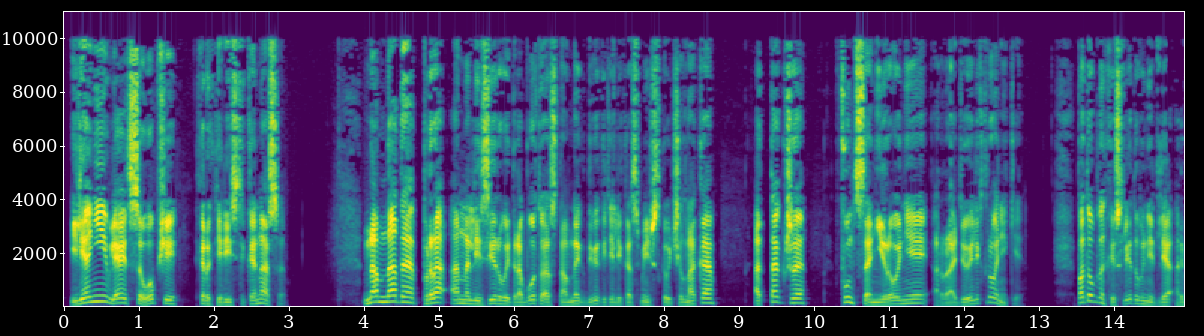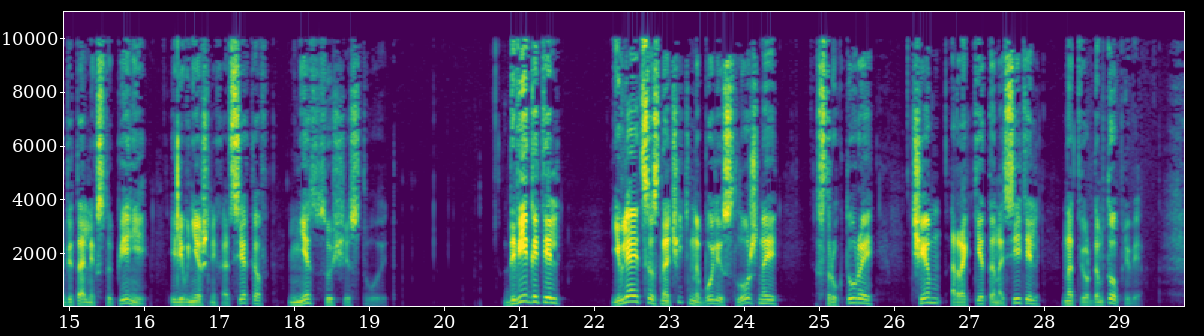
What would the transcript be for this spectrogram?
или они являются общей характеристикой НАСА. Нам надо проанализировать работу основных двигателей космического челнока, а также функционирование радиоэлектроники. Подобных исследований для орбитальных ступеней или внешних отсеков не существует. Двигатель является значительно более сложной структурой, чем ракета-носитель на твердом топливе.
